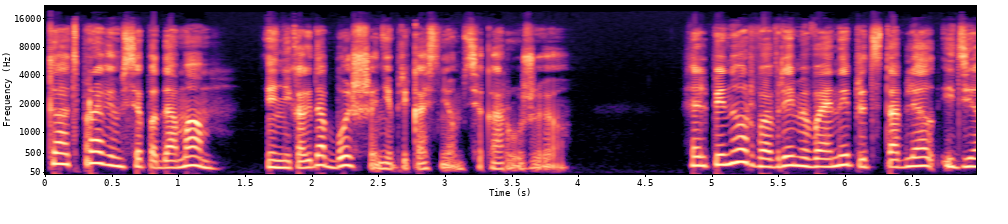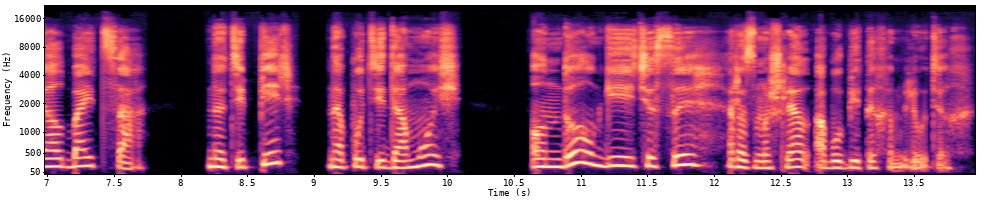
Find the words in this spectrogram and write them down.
то отправимся по домам и никогда больше не прикоснемся к оружию. Эльпинор во время войны представлял идеал бойца, но теперь на пути домой он долгие часы размышлял об убитых им людях.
